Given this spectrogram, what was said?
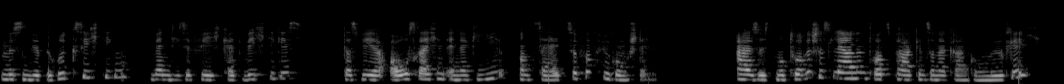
müssen wir berücksichtigen, wenn diese Fähigkeit wichtig ist, dass wir ausreichend Energie und Zeit zur Verfügung stellen. Also ist motorisches Lernen trotz Parkinson-Erkrankung möglich,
